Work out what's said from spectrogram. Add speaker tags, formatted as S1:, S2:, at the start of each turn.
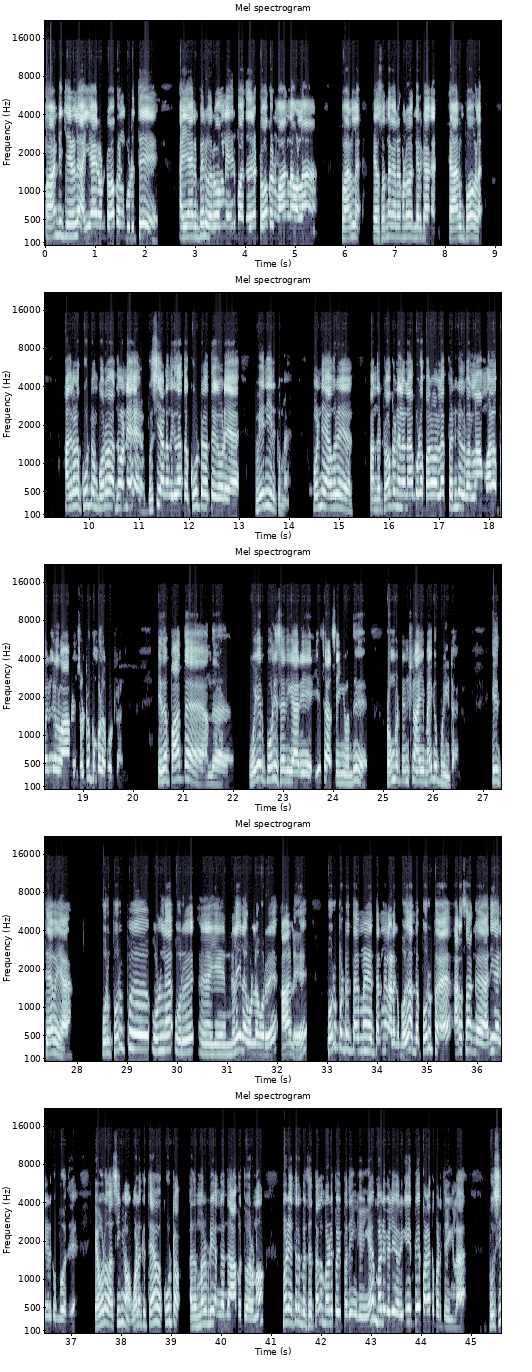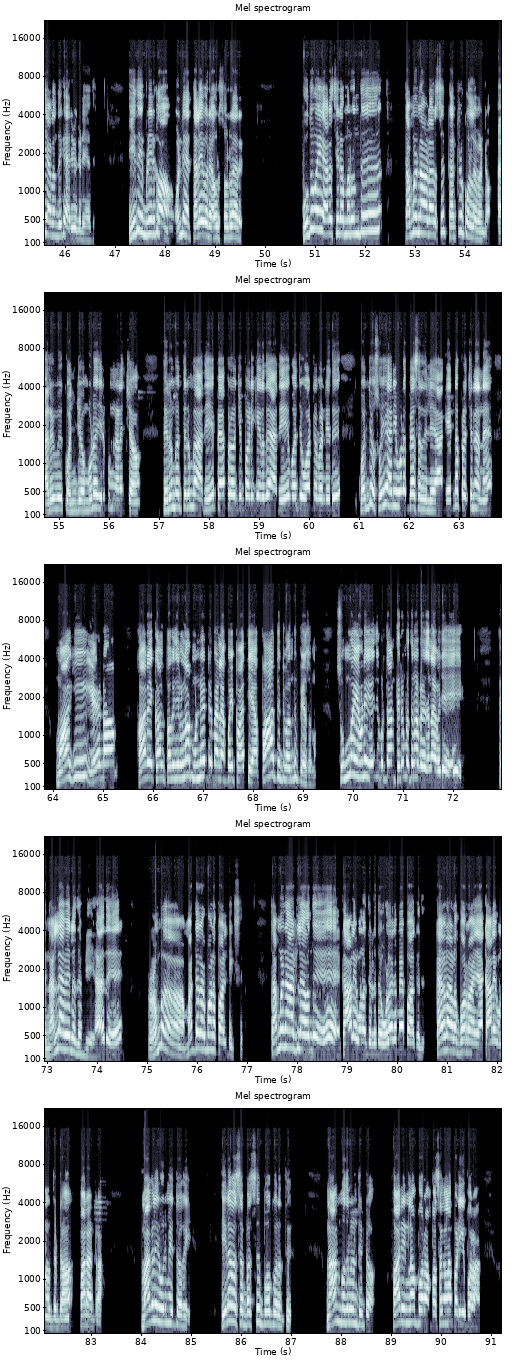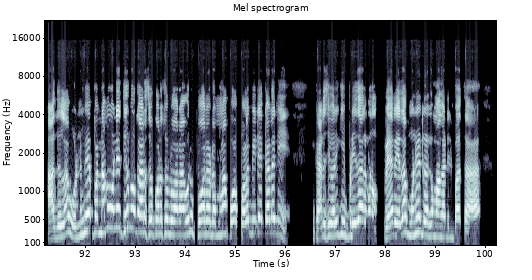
S1: பாண்டிச்சேரியில் ஐயாயிரம் டோக்கன் கொடுத்து ஐயாயிரம் பேர் வருவாங்கன்னு எதிர்பார்த்ததுல டோக்கன் வாங்கினவெல்லாம் வரல. என் சொந்தக்காரங்க கூட அங்கே இருக்காங்க. யாரும் போகலை. அதனால கூட்டம் குறைவா உடனே புஷி ஆனந்துக்கு தான் அந்த கூட்டத்துடைய வெறி இருக்குமே. உடனே அவரு அந்த டோக்கன் இல்லைன்னா கூட பரவாயில்ல பெண்கள் வரலாம் முதல்ல பெண்கள் வா அப்படின்னு சொல்லிட்டு கும்பலை கூட்டுறாங்க இதை பார்த்த அந்த உயர் போலீஸ் அதிகாரி ஈஷா சிங் வந்து ரொம்ப டென்ஷன் ஆகி மயக்க பிடிங்கிட்டாங்க இது தேவையா? ஒரு பொறுப்பு உள்ள ஒரு நிலையில உள்ள ஒரு ஆளு பொறுப்பற்ற தன்மை தன்மையில் நடக்கும்போது அந்த பொறுப்பை அரசாங்க அதிகாரி எடுக்கும்போது எவ்வளவு அசிங்கம்? உனக்கு தேவை கூட்டம். அது மறுபடியும் அங்க வந்து ஆபத்து வரணும். மறுபடியும் எத்தனை பேர் செத்தாலும் மறுபடியும் போய் பதுங்கிக்குவீங்க. மறுபடியும் வெளியே வரைக்கும் இப்படியே பழக்கப்படுத்துவீங்களா? உசி ஆனந்துக்கு அறிவு கிடையாது. இது இப்படி இருக்கும். உடனே தலைவர் அவர் சொல்றாரு புதுவை அரசிடமிருந்து தமிழ்நாடு அரசு கற்றுக்கொள்ள வேண்டும். அறிவு கொஞ்சம் கூட இருக்கும்னு நினைச்சோம். திரும்ப திரும்ப அதே பேப்பரை வச்சு படிக்கிறது அதே வச்சு ஓட்ட வேண்டியது. கொஞ்சம் சுய அறிவோட பேசுறது இல்லையா? அங்கே என்ன பிரச்சனைன்னு மாகி ஏனாம் காரைக்கால் பகுதியிலலாம் முன்னேற்றம் மேலே போய் பார்த்தியா பார்த்துட்டு வந்து பேசணும். சும்மா எவனே எழுதி கொடுத்தான்னு திரும்ப திரும்ப பேசினா விஜய் இது நல்லாவே இல்லை தம்பி. அது ரொம்ப மட்ட ரகமான பாலிடிக்ஸ் தமிழ்நாட்டில் வந்து காலை உணவு திட்டத்தை உலகமே பார்க்குது கனடாவில் போடுறான் ஐயா காலை உணவு திட்டம் பாராட்டுறான். மகளிர் உரிமை தொகை. இலவச பஸ்ஸு போக்குவரத்து. நான் முதல்வன் திட்டம். ஃபாரின்லாம் போகிறான் பசங்கள்லாம் படிக்க போகிறான் அதெல்லாம் ஒன்றுமே பண்ணாமல் உடனே திமுக அரசை குறை சொல்லுவாரா? அவரு போகிற இடம்லாம் போ புலம்பிட்டே கடனி கடைசி வரைக்கும் இப்படி தான் இருக்கணும். வேற ஏதாவது முன்னேற்றம் இருக்கமாங்காட்டின்னு பார்த்தா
